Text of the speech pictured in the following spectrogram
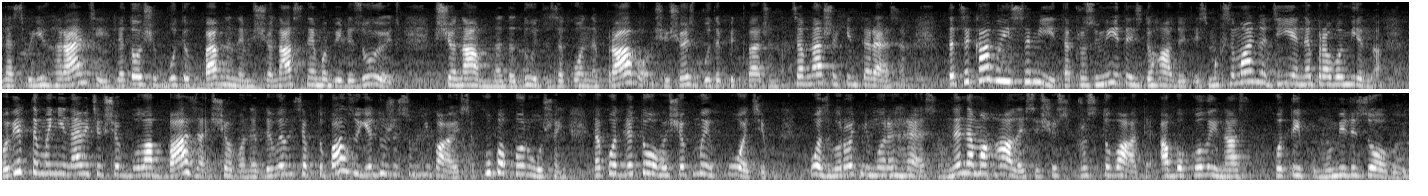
для своїх гарантій, для того, щоб бути впевненим, що нас не мобілізують, що нам нададуть законне право, що щось буде підтверджено. Це в наших інтересах. Та цікаво і самі, так розумієте і здогадуєтесь, максимально діє неправомірно. Повірте мені, навіть якщо б була база, що вони вдивилися в ту базу, я дуже сумніваюся. Купа порушень. Так от для того, щоб ми потім по зворотньому регресу не намагалися щось спростувати, або коли нас по типу мобілізовують,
